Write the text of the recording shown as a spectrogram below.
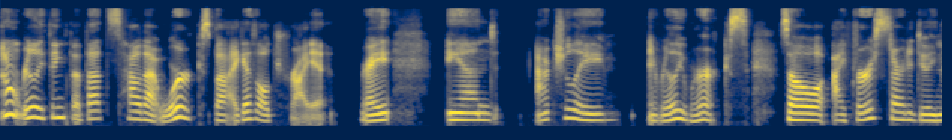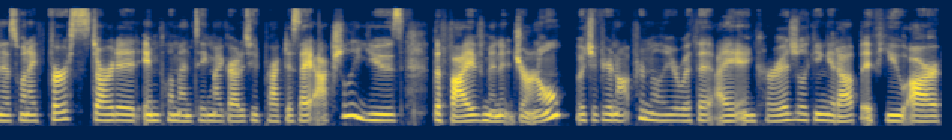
I don't really think that that's how that works, but I guess I'll try it." Right? And actually it really works. So, I first started doing this when I first started implementing my gratitude practice. I actually use the five minute journal, which, if you're not familiar with it, I encourage looking it up if you are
